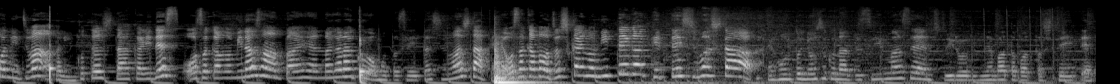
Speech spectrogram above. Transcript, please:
こんにちは、あかりんこと吉田あかりです。大阪の皆さん大変長らくお待たせいたしました。えー大阪の女子会の日程が決定しました。えー本当に遅くなってすいません。ちょっといろいろね、バタバタしていて、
